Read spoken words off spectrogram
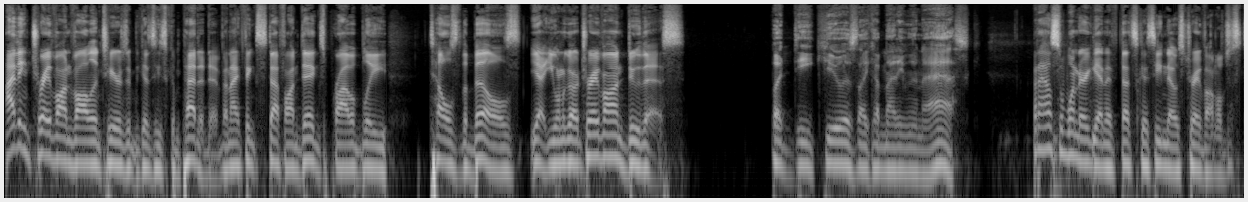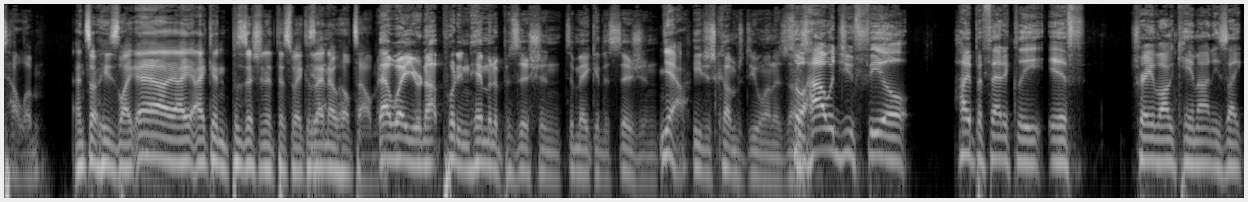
I think Trevon volunteers it because he's competitive, and I think Stefon Diggs probably tells the Bills, yeah, you want to go to Trevon, do this. But DQ is like, I'm not even going to ask. But I also wonder again if that's because he knows Trevon will just tell him. And so he's like, eh, I, I can position it this way because I know he'll tell me. That way, you're not putting him in a position to make a decision. yeah. He just comes to you on his own. So how would you feel hypothetically if Trevon came out and he's like,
